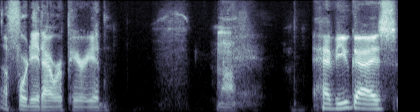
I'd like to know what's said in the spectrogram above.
a 48 hour period Wow. Have you guys,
